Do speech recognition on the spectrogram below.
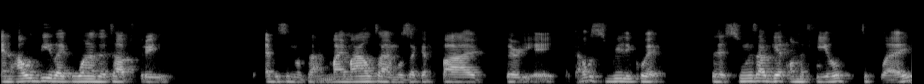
And I would be like one of the top three every single time. My mile time was like a 5:38. Like I was really quick, but as soon as I would get on the field to play,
